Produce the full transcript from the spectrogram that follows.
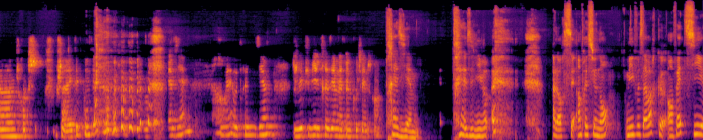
Euh, Je crois que j'ai arrêté de compter. au 13e. Ouais, au 13e. Je vais publier le 13e la semaine prochaine, je crois. 13e. 13 livres. Alors c'est impressionnant. Mais il faut savoir que en fait, si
